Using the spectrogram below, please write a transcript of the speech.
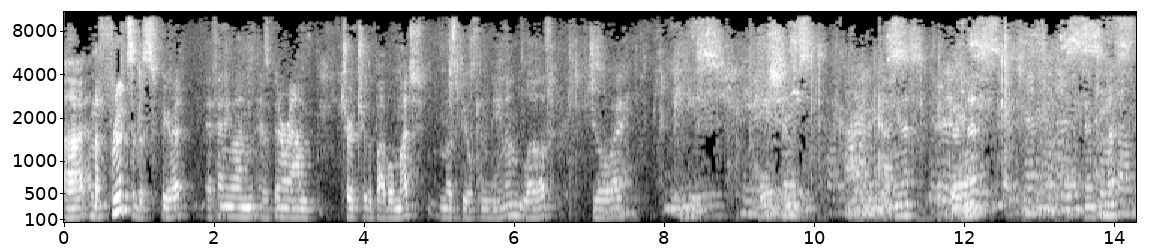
Uh, and the fruits of the Spirit, if anyone has been around church or the Bible much, most people can name them love, joy, peace, patience, kindness, goodness, gentleness,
